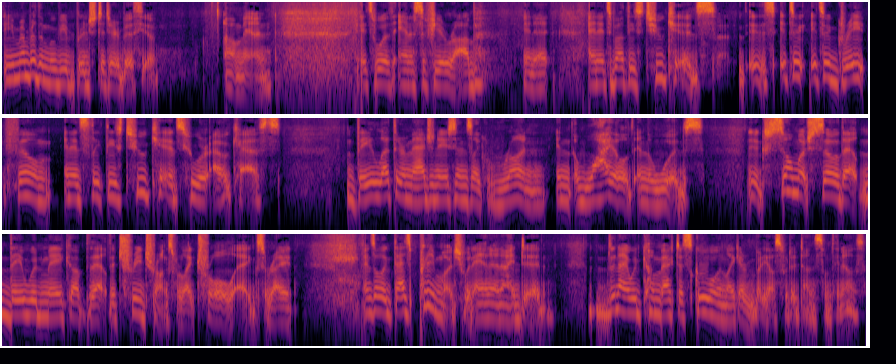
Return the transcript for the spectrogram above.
you remember the movie Bridge to Terabithia? Oh man, it's with AnnaSophia Robb in it, and it's about these two kids. It's it's a it's a great film, and it's like these two kids who are outcasts, they let their imaginations like run in the wild in the woods. Like, so much so that they would make up that the tree trunks were like troll legs, right? And so like that's pretty much what Anna and I did. Then I would come back to school and like everybody else would have done something else.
